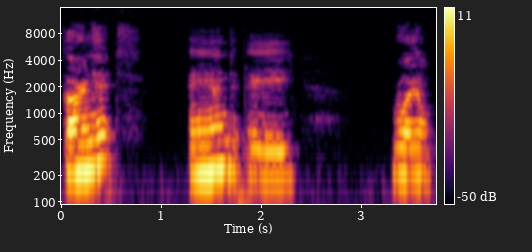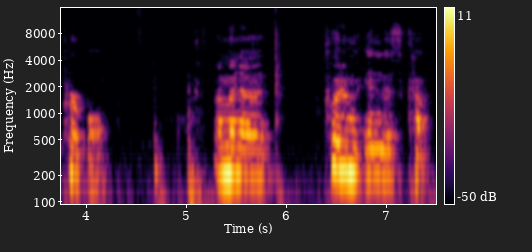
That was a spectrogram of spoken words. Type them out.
garnet, and a royal purple. I'm going to put them in this cup.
